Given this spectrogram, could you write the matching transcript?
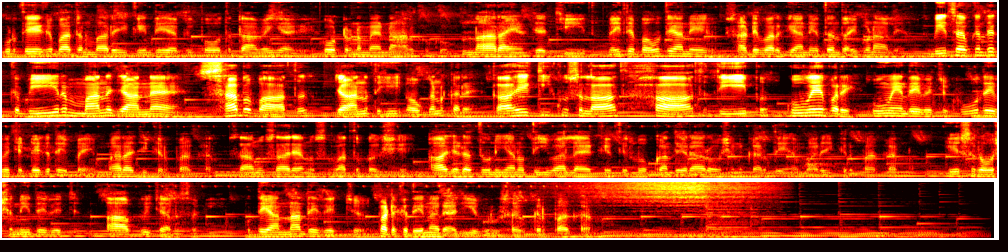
ਗੁਰੂ ਤੇਗ ਬਹਾਦਰ ਬਾਰੇ ਕਹਿੰਦੇ ਆ ਵੀ ਬਹੁਤ ਟਾਵੇਂ ਹੀ ਹੈਗੇ। ਕੋਟਨ ਮੈਂ ਨਾਨਕ ਕੋ, ਨਾਰਾਇਣ ਜੇ ਜੀਤ। ਨਹੀਂ ਤੇ ਬਹੁਤਿਆਂ ਨੇ ਸਾਡੇ ਵਰਗਿਆਂ ਨੇ ਧੰਦਾ ਹੀ ਬਣਾ ਲਿਆ। ਵੀਰ ਸਾਹਿਬ ਕਹਿੰਦੇ, ਕਬੀਰ ਮਨ ਜਾਣੈ, ਸਭ ਬਾਤ ਜਾਣਤ ਹੀ ਔਗਣ ਕਰੇ। ਕਾਹੇ ਕੀ ਕੁਸਲਾਤ ਹਾਥ ਦੀਪ ਕੂਏ ਪਰੇ ਕੂਵੇਂ ਦੇ ਵਿੱਚ, ਖੂਹ ਦੇ ਵਿੱਚ ਡਿੱਗਦੇ ਪਏ। ਮਹਾਰਾਜ ਜੀ ਕਿਰਪਾ ਕਰ, ਸਾਨੂੰ ਸਾਰਿਆਂ ਨੂੰ ਸਵਤ ਬਖਸ਼ੇ। ਆ ਜਿਹੜਾ ਦੁਨੀਆ ਨੂੰ ਦੀਵਾ ਲੈ ਕੇ ਤੇ ਲੋਕਾਂ ਦੇ ਰਾਹ ਰੋਸ਼ਨ ਕਰਦੇ ਆ, ਮਹਾਰਾਜ ਕਿਰਪਾ ਕਰਨ। ਇਸ ਰੋਸ਼ਨੀ ਦੇ ਵਿੱਚ ਆਪ ਵੀ ਚੱਲ ਸਕੀ ਉਦਿਆਨਾਂ ਦੇ ਵਿੱਚ ਭਟਕਦੇ ਨਾ ਰਹਿ ਜਾਈਏ, ਗੁਰੂ ਸਾਹਿਬ ਕਿਰਪਾ ਕਰਨ।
